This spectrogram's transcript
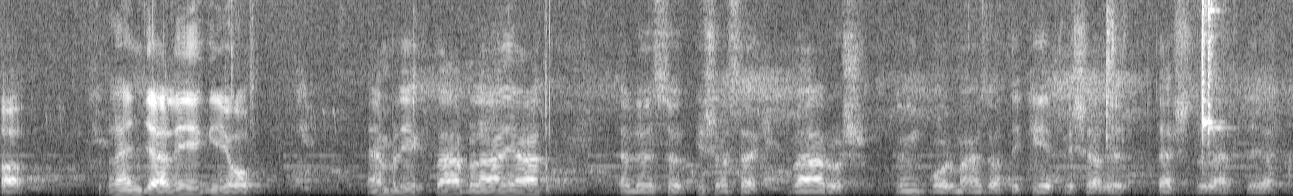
a Lengyel Légió emléktábláját először Isaszek város önkormányzati képviselő testületének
